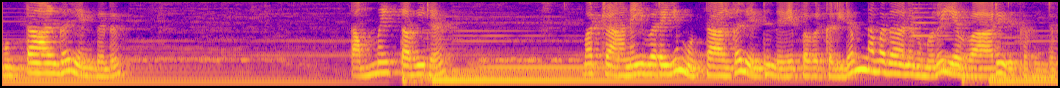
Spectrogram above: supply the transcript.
முட்டாள்கள் என்பது தம்மை தவிர மற்ற அனைவரையும் முட்டாள்கள் என்று நினைப்பவர்களிடம் நமது அணுகுமுறை எவ்வாறு இருக்க வேண்டும்?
